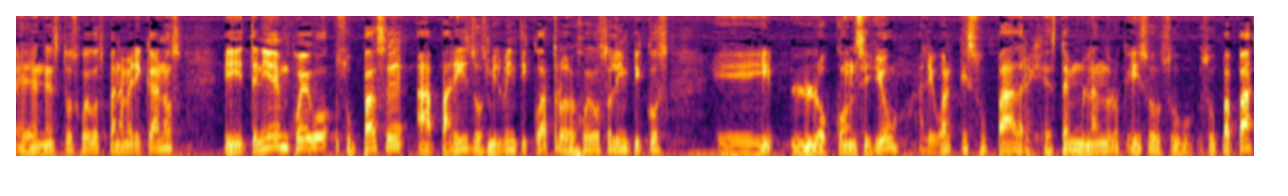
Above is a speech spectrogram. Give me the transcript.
en estos Juegos Panamericanos y tenía en juego su pase a París 2024, los Juegos Olímpicos, y lo consiguió, al igual que su padre, está emulando lo que hizo su, su papá.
